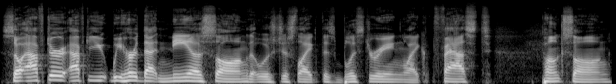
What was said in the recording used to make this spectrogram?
So after after you we heard that Nia song that was just like this blistering like fast punk song.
